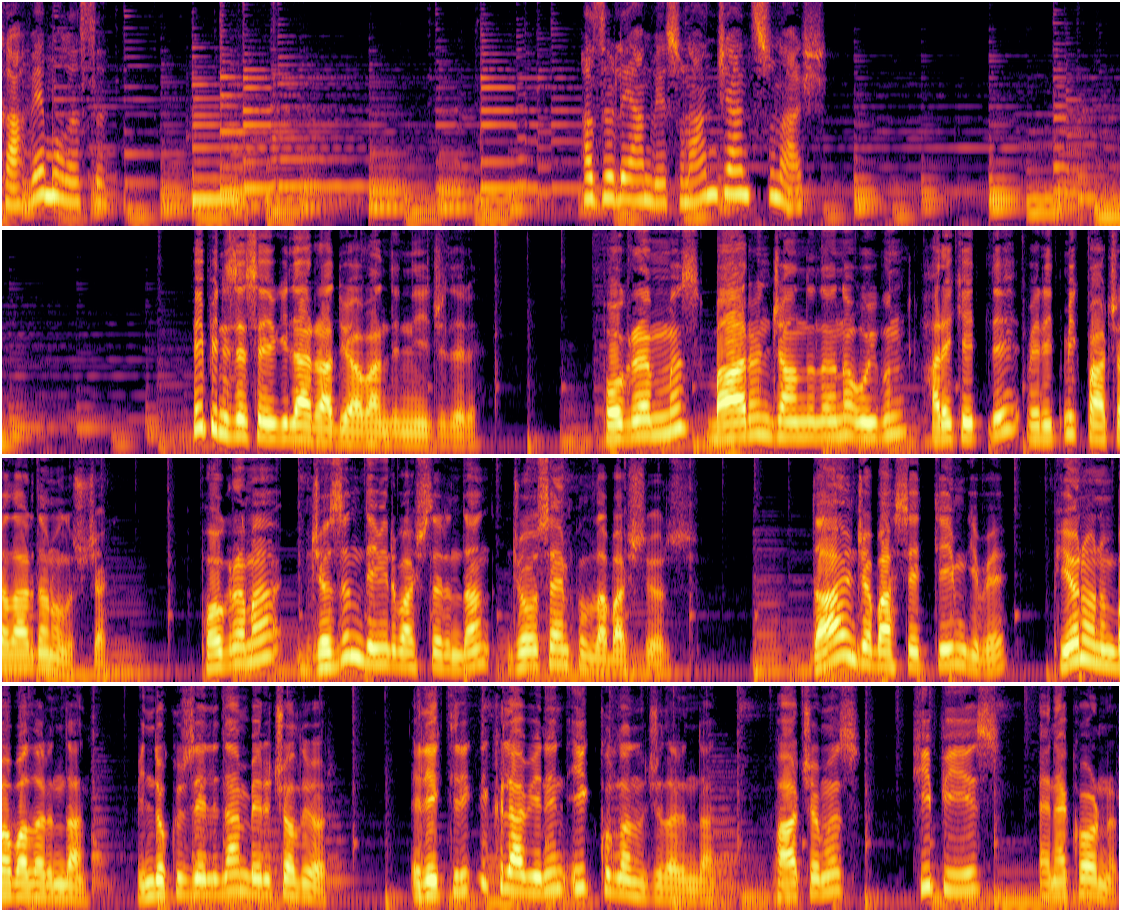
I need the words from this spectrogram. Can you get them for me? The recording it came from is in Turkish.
kahve molası. Hazırlayan ve sunan Cent Sunar. Hepinize sevgiler Radyo Havan dinleyicileri. Programımız Bahar'ın canlılığına uygun hareketli ve ritmik parçalardan oluşacak. Programa cazın demirbaşlarından Joe Sample'la başlıyoruz. Daha önce bahsettiğim gibi piyanonun babalarından 1950'den beri çalıyor. Elektrikli klavyenin ilk kullanıcılarından. Parçamız Hippies in a Corner.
